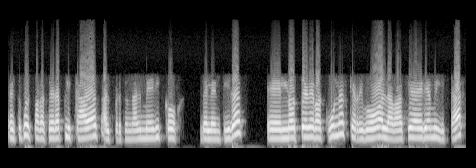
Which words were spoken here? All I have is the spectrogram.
Esto pues para ser aplicadas al personal médico de la entidad. El lote de vacunas que arribó a la base aérea militar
